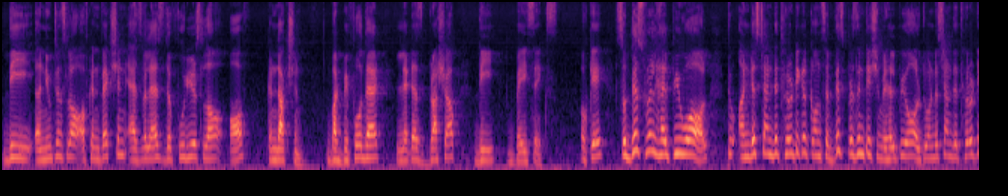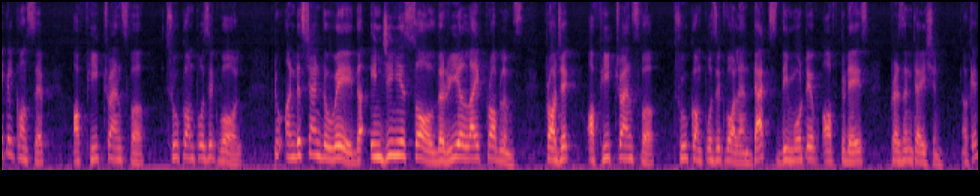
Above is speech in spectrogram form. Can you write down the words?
the uh, Newton's law of convection as well as the Fourier's law of conduction. But before that, let us brush up the basics. Okay. So, this will help you all to understand the theoretical concept. This presentation will help you all to understand the theoretical concept of heat transfer through composite wall to understand the way the engineers solve the real life problems project of heat transfer through composite wall and that is the motive of today's presentation. Okay.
